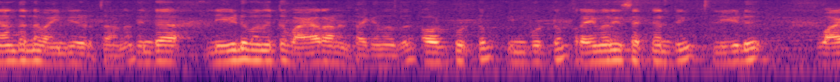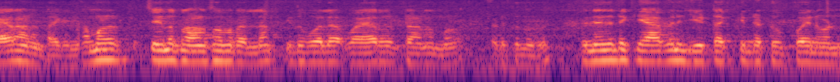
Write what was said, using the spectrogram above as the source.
ഞാൻ തന്നെ വൈൻഡ് ചെയ്തെടുത്താണ് ഇതിന്റെ ലീഡ് വന്നിട്ട് വയറാണ് ഇട്ടേക്കുന്നത്. ഔട്ട്പുട്ടും ഇൻപുട്ടും പ്രൈമറി സെക്കൻഡറി ലീഡ് വയറാണ് ഉണ്ടാക്കുന്നത്. നമ്മൾ ചെയ്യുന്ന ട്രാൻസ്ഫോമർ എല്ലാം ഇതുപോലെ വയർ ഇട്ടാണ് നമ്മൾ എടുക്കുന്നത്. പിന്നെ ഇതിന്റെ ക്യാബിന് ജി ടെക്കിന്റെ ടു പോയിന്റ് വൺ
